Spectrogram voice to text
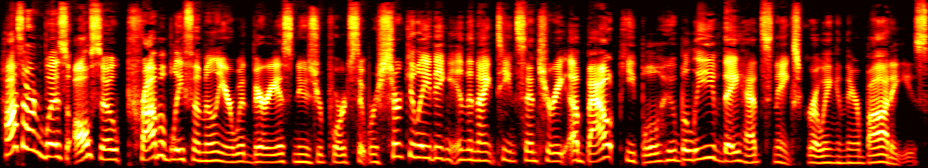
Hawthorne was also probably familiar with various news reports that were circulating in the 19th century about people who believed they had snakes growing in their bodies,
